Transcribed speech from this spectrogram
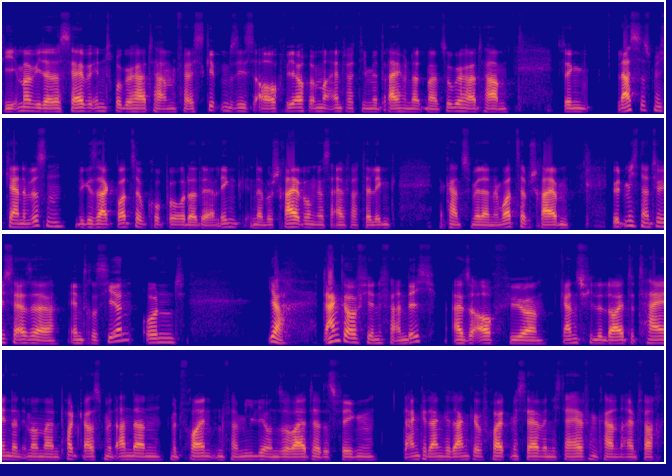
die immer wieder dasselbe Intro gehört haben. Vielleicht skippen sie es auch, wie auch immer, einfach die mir 300 Mal zugehört haben. Deswegen Lasst es mich gerne wissen. Wie gesagt, WhatsApp-Gruppe oder der Link in der Beschreibung ist einfach der Link. Da kannst du mir dann in WhatsApp schreiben. Würde mich natürlich sehr, sehr interessieren. Und ja, danke auf jeden Fall an dich. Also auch für ganz viele Leute teilen dann immer meinen Podcast mit anderen, mit Freunden, Familie und so weiter. Deswegen danke, danke, danke. Freut mich sehr, wenn ich da helfen kann, einfach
